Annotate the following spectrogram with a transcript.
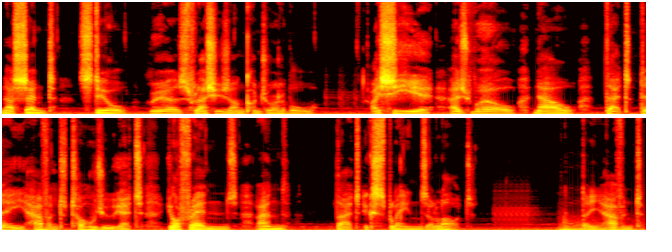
nascent, still Maria's flashes uncontrollable. I see as well now that they haven't told you yet, your friends, and that explains a lot. They haven't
